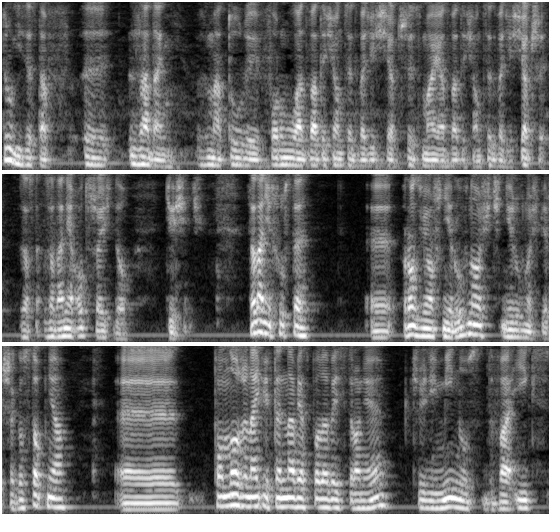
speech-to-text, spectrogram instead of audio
Drugi zestaw y, zadań z matury Formuła 2023 z maja 2023. Zas- Zadania od 6 do 10. Zadanie szóste. y, Rozwiąż nierówność, nierówność pierwszego stopnia. Y, Pomnożę najpierw ten nawias po lewej stronie, czyli minus 2x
